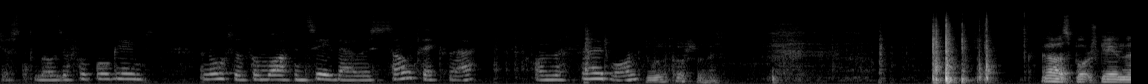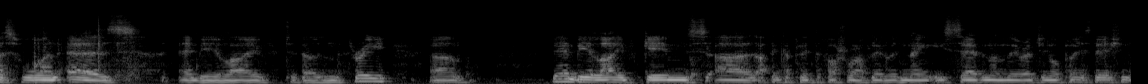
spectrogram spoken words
just loads of football games. And also, from what I can see, there was Celtic there on the third one. Well, of course there is. Another sports game. This one is NBA Live 2003. Um, the NBA Live games, uh, I think I played the first one I played was 97 on the original PlayStation.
